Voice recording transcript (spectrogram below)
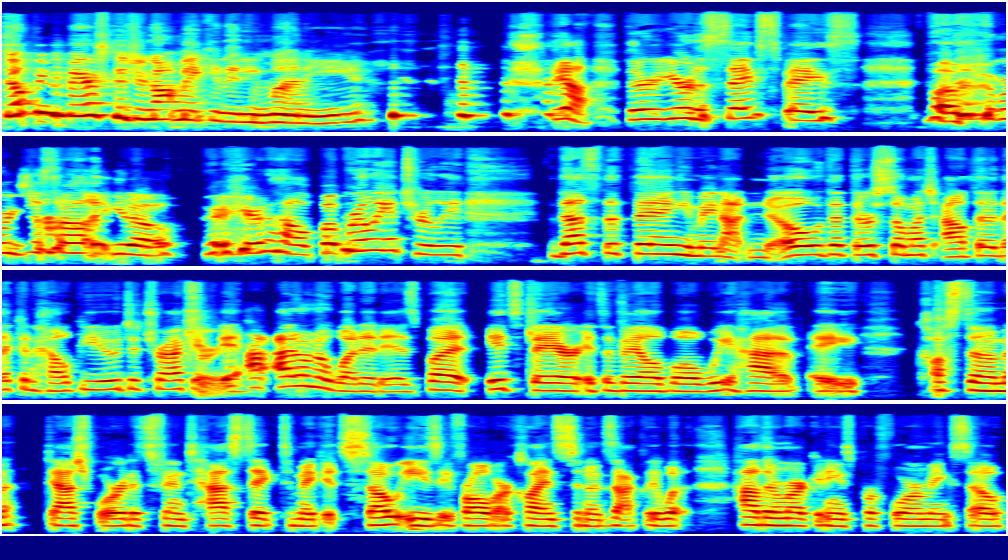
don't be embarrassed because you're not making any money. yeah, they're you're in a safe space, but we're just all you know we're here to help. But really and truly, that's the thing. You may not know that there's so much out there that can help you to track it. it I, I don't know what it is, but it's there. It's available. We have a custom dashboard. It's fantastic to make it so easy for all of our clients to know exactly what how their marketing is performing. So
